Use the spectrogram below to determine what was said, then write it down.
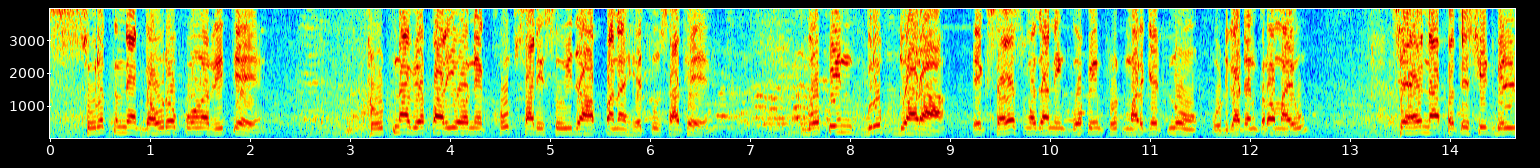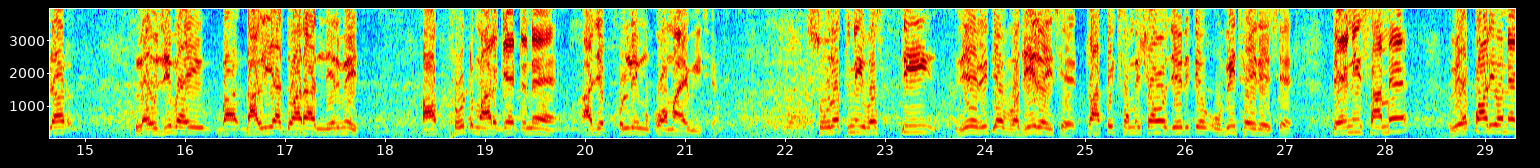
સુરતને ગૌરવપૂર્ણ રીતે ફ્રૂટના વેપારીઓને ખૂબ સારી સુવિધા આપવાના હેતુ સાથે ગોપીન ગ્રુપ દ્વારા એક સરસ મજાની ગોપીન ફ્રૂટ માર્કેટનું ઉદ્ઘાટન કરવામાં આવ્યું. શહેરના પ્રતિષ્ઠિત બિલ્ડર લવજીભાઈ ડાલિયા દ્વારા નિર્મિત આ ફ્રૂટ માર્કેટને આજે ખુલ્લી મૂકવામાં આવી છે. સુરતની વસ્તી જે રીતે વધી રહી છે, ટ્રાફિક સમસ્યાઓ જે રીતે ઊભી થઈ રહી છે, તેની સામે વેપારીઓને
